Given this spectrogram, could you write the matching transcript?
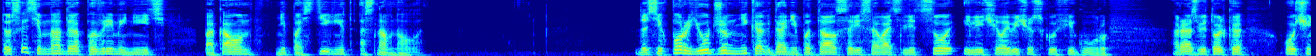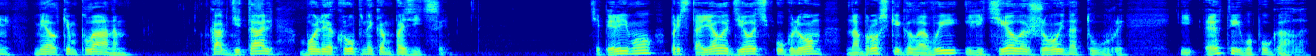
то с этим надо повременить, пока он не постигнет основного. До сих пор Юджин никогда не пытался рисовать лицо или человеческую фигуру, разве только очень мелким планом, как деталь более крупной композиции. Теперь ему предстояло делать углем наброски головы или тела живой натуры, и это его пугало.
